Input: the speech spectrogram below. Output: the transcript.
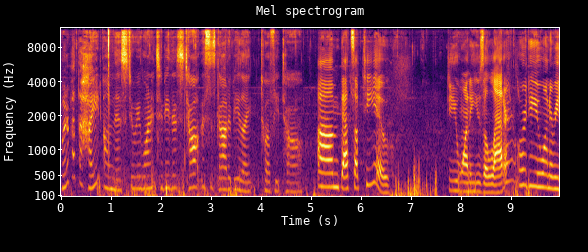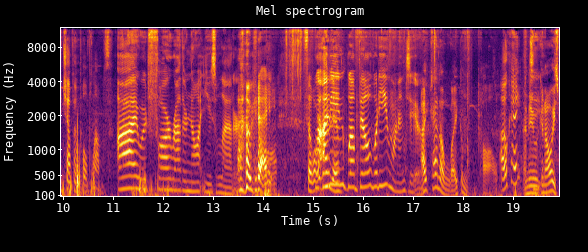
What about the height on this? Do we want it to be this tall? This has got to be like 12 feet tall. um, that's up to you. Do you want to use a ladder or do you want to reach up and pull plums? I would far rather not use a ladder. Okay. So what well, I gonna do- mean, well, Bill, what do you want to do? I kind of like them tall. Okay. I mean, we can always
